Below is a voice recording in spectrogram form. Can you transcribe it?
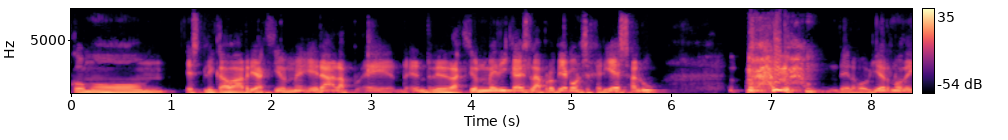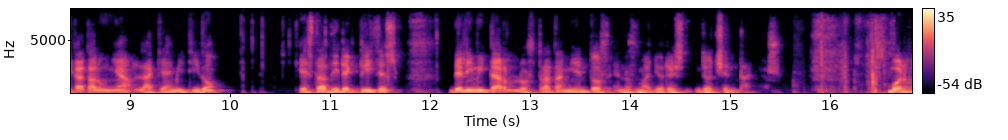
como explicaba reacción, eh, en redacción médica, es la propia Consejería de Salud del Gobierno de Cataluña la que ha emitido estas directrices de limitar los tratamientos en los mayores de 80 años. Bueno,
